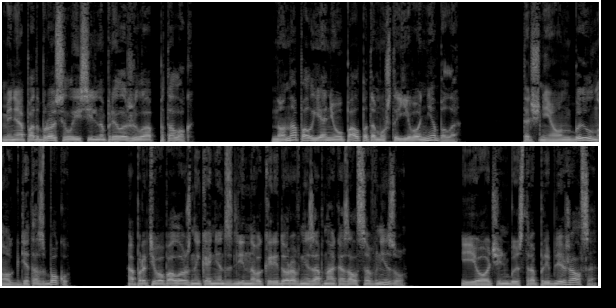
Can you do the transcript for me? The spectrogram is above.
Меня подбросило и сильно приложило об потолок. Но на пол я не упал, потому что его не было. Точнее, он был, но где-то сбоку. А противоположный конец длинного коридора внезапно оказался внизу и очень быстро приближался.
